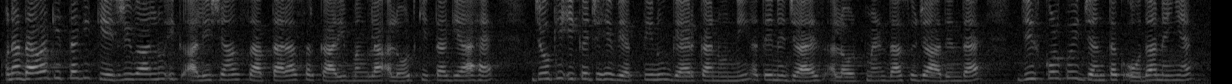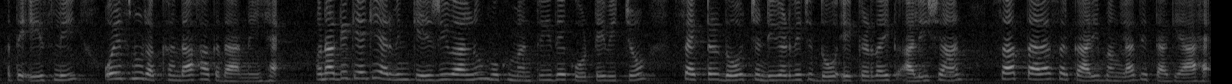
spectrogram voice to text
ਉਹਨਾਂ ਦਾਅਵਾ ਕੀਤਾ ਕਿ ਕੇਜਰੀਵਾਲ ਨੂੰ ਇੱਕ ਆਲੀਸ਼ਾਨ ਸੱਤ ਤਾਰਾ ਸਰਕਾਰੀ ਬੰਗਲਾ ਅਲੋਟ ਕੀਤਾ ਗਿਆ ਹੈ, ਜੋ ਕਿ ਇੱਕ ਅਜਿਹੇ ਵਿਅਕਤੀ ਨੂੰ ਗੈਰ ਕਾਨੂੰਨੀ ਅਤੇ ਨਜਾਇਜ਼ ਅਲੋਟਮੈਂਟ ਦਾ ਸੁਝਾਅ ਦਿੰਦਾ ਹੈ, ਜਿਸ ਕੋਲ ਕੋਈ ਜਨਤਕ ਅਹੁਦਾ ਨਹੀਂ ਹੈ ਅਤੇ ਇਸ ਲਈ ਉਹ ਇਸ ਨੂੰ ਰੱਖਣ ਦਾ ਹੱਕਦਾਰ ਨਹੀਂ ਹੈ। ਉਹਨਾਂ ਅੱਗੇ ਕਿਹਾ ਕਿ ਅਰਵਿੰਦ ਕੇਜਰੀਵਾਲ ਨੂੰ ਮੁੱਖ ਮੰਤਰੀ ਦੇ ਕੋਟੇ ਵਿੱਚੋਂ ਸੈਕਟਰ 2 ਚੰਡੀਗੜ੍ਹ ਵਿੱਚ 2 ਏਕੜ ਦਾ ਇੱਕ ਆਲੀਸ਼ਾਨ ਸੱਤ ਤਾਰਾ ਸਰਕਾਰੀ ਬੰਗਲਾ ਦਿੱਤਾ ਗਿਆ ਹੈ।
